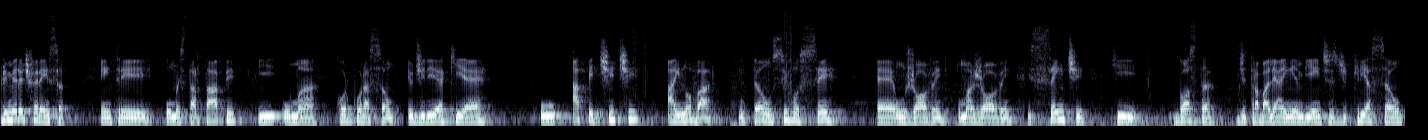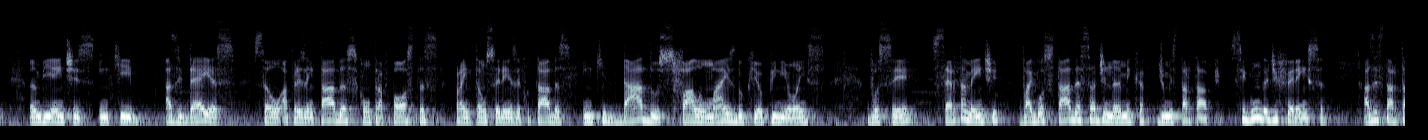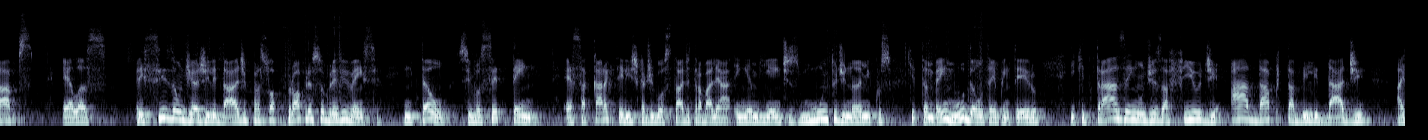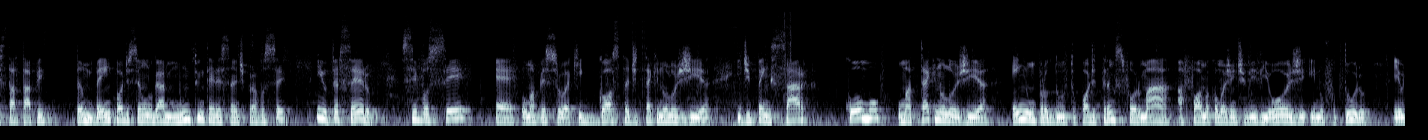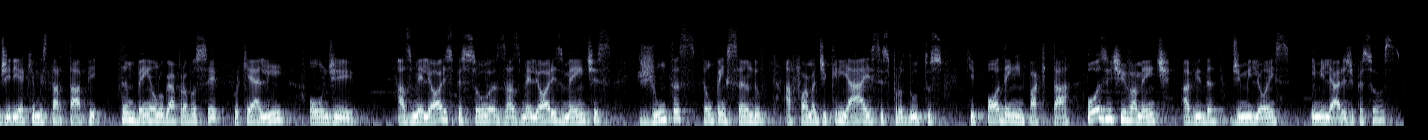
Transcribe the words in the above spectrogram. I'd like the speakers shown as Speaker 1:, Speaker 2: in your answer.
Speaker 1: Primeira diferença entre uma startup e uma corporação, eu diria que é o apetite a inovar. Então, se você é um jovem, uma jovem que sente que gosta de trabalhar em ambientes de criação, ambientes em que as ideias são apresentadas, contrapostas, para então serem executadas, em que dados falam mais do que opiniões, você certamente vai gostar dessa dinâmica de uma startup. Segunda diferença, as startups, elas precisam de agilidade para sua própria sobrevivência. Então, se você tem essa característica de gostar de trabalhar em ambientes muito dinâmicos, que também mudam o tempo inteiro e que trazem um desafio de adaptabilidade, a startup também pode ser um lugar muito interessante para você. E o terceiro, se você é uma pessoa que gosta de tecnologia e de pensar como uma tecnologia em um produto pode transformar a forma como a gente vive hoje e no futuro, eu diria que uma startup também é um lugar para você, porque é ali onde as melhores pessoas, as melhores mentes juntas estão pensando a forma de criar esses produtos que podem impactar positivamente a vida de milhões e milhares de pessoas.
